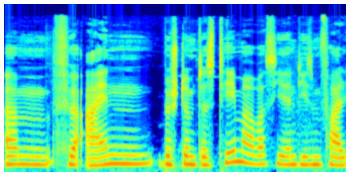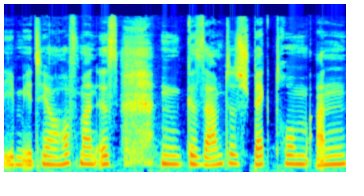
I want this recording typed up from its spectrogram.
ähm, für ein bestimmtes Thema, was hier in diesem Fall eben ETH Hoffmann ist, ein gesamtes Spektrum an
